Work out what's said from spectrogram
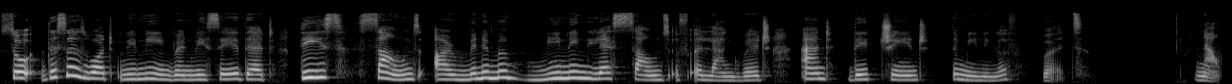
So this is what we mean when we say that these sounds are minimum meaningless sounds of a language and they change the meaning of words. Now,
